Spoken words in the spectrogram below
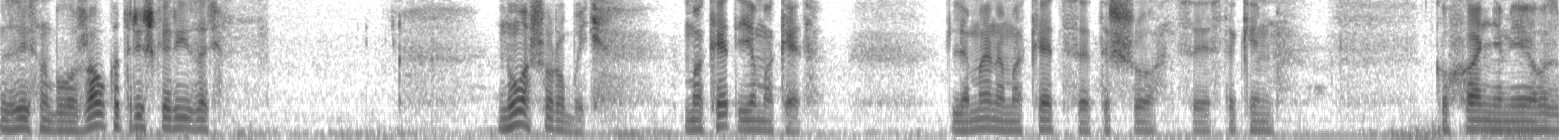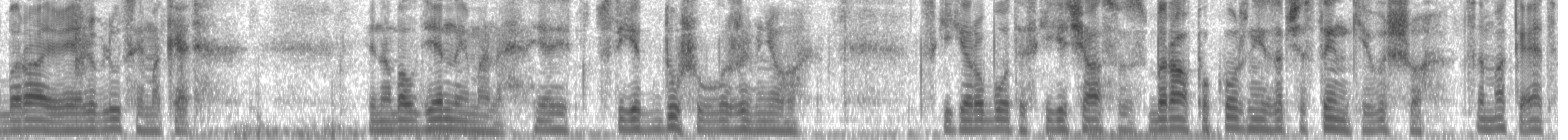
Звісно, було жалко трішки різати. Ну, а що робити? Макет є макет. Для мене макет це те що? Це з таким коханням я його збираю. Я люблю цей макет. Він обалденний в мене. Я стільки душу вложив в нього. Скільки роботи, скільки часу збирав по кожній запчастинці. Ви що? Це макет.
